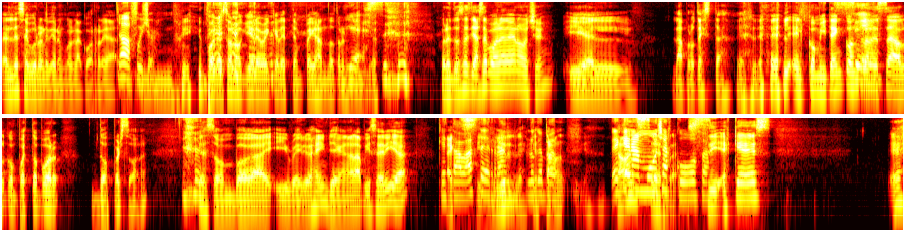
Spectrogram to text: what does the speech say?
él de seguro le dieron con la correa. Ah, for sure. Y por eso no quiere ver que le estén pegando a otros Yes. niños. Pero entonces ya se pone de noche y el, la protesta, el, el- el comité en contra Sí. de Sal, compuesto por dos personas, que son Boga y Radiohead, llegan a la pizzería. Que estaba. Lo que estaban- es que eran muchas cosas. Sí, es que es, es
